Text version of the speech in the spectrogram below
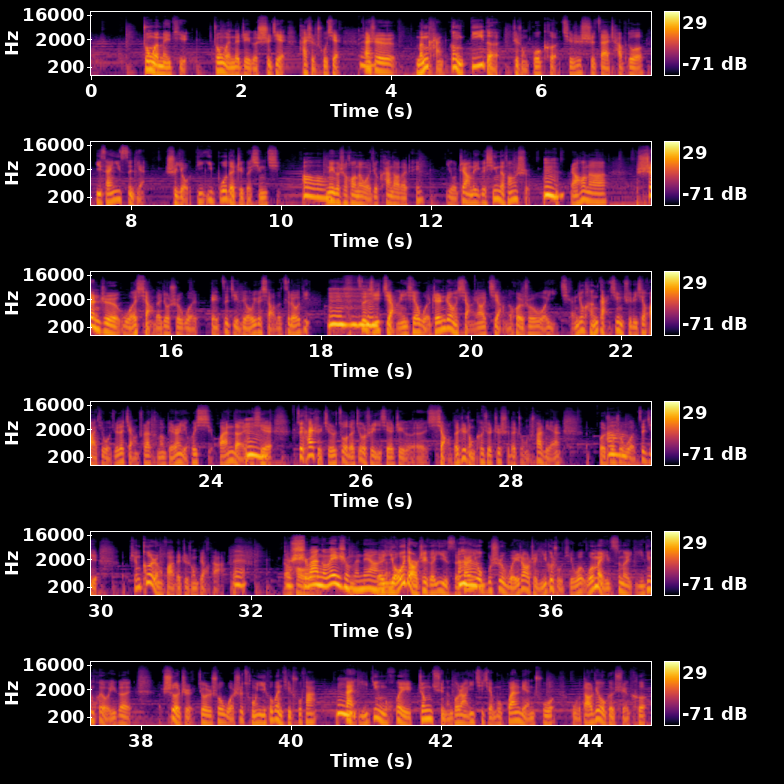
中文媒体、中文的这个世界开始出现，但是门槛更低的这种播客，其实是在差不多一三一四年是有第一波的这个兴起。哦，那个时候呢，我就看到了，哎，有这样的一个新的方式。嗯然后呢，甚至我想的就是我给自己留一个小的自留地，嗯，自己 讲一些我真正想要讲的，或者说我以前就很感兴趣的一些话题，我觉得讲出来可能别人也会喜欢的一些。最开始其实做的就是一些这个小的这种科学知识的这种串联，或者说是啊我自己偏个人化的这种表达。对，就然十万后个为什么那样有点儿这个意思，但又嗯不是围绕着一个主题。我我每一次呢，一定会有一个设置，就是说我是从一个问题出发，嗯但一定会争取能够让一期节目关联出五到六个学科，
